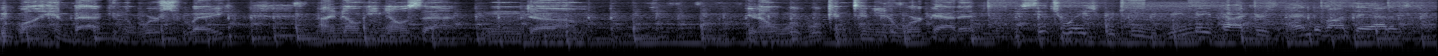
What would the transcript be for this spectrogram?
We want him back in the worst way. I know he knows that, and um, you know we'll, we'll continue to work at it. The situation between the Green Bay Packers and Davante Adams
